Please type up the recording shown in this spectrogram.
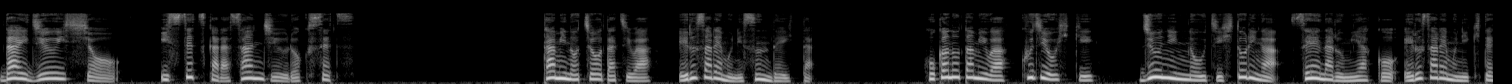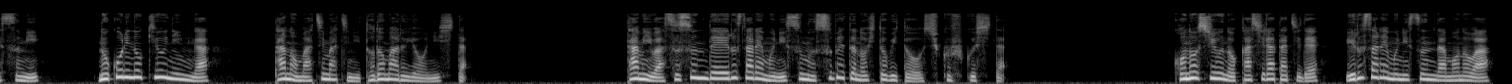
第11章、1節から36節民の長たちはエルサレムに住んでいた。他の民はくじを引き、10人のうち1人が聖なる都エルサレムに来て住み、残りの9人が他の町々にとどまるようにした。民は進んでエルサレムに住むすべての人々を祝福した。この州の頭たちでエルサレムに住んだ者は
